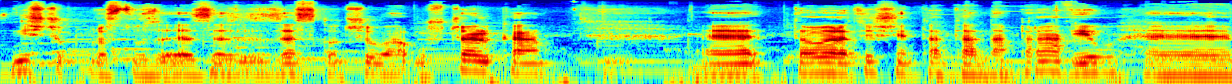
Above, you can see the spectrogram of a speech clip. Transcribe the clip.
Zniszczył po prostu, ze, ze, zeskoczyła uszczelka. E, teoretycznie tata naprawił, e,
